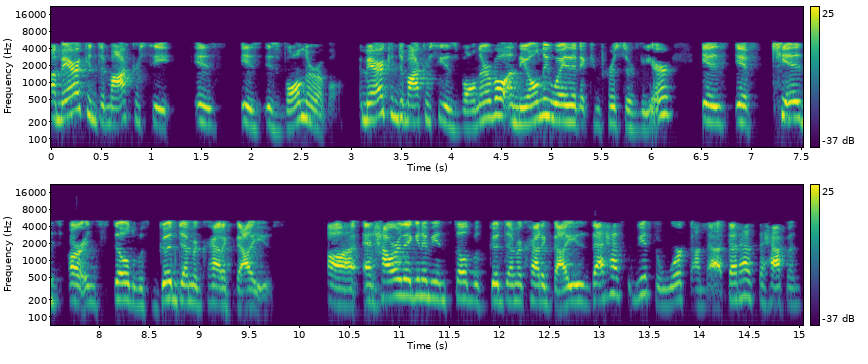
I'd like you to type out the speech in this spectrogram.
American democracy is is is vulnerable. American democracy is vulnerable, and the only way that it can persevere is if kids are instilled with good democratic values. Uh, and how are they going to be instilled with good democratic values? That has we have to work on that. That has to happen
